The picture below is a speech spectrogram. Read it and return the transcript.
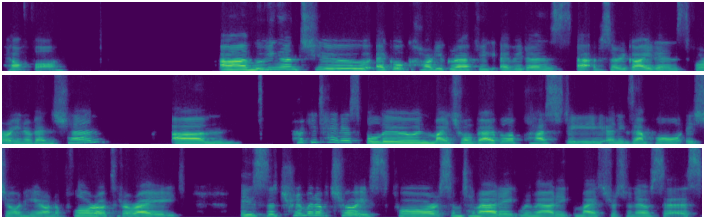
helpful. Uh, moving on to echocardiographic evidence, uh, sorry, guidance for intervention. Um, percutaneous balloon mitral valvuloplasty, an example is shown here on the fluoro to the right, is the treatment of choice for symptomatic rheumatic mitral stenosis.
